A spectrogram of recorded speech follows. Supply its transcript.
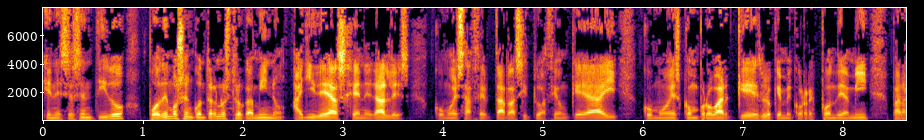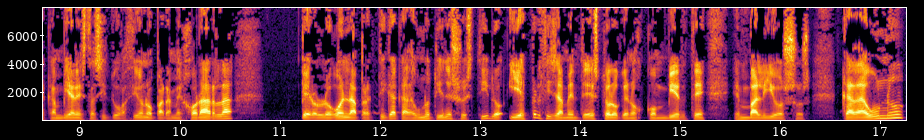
en ese sentido, podemos encontrar nuestro camino. Hay ideas generales, como es aceptar la situación que hay, como es comprobar qué es lo que me corresponde a mí para cambiar esta situación o para mejorarla, pero luego en la práctica cada uno tiene su estilo y es precisamente esto lo que nos convierte en valiosos. Cada uno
